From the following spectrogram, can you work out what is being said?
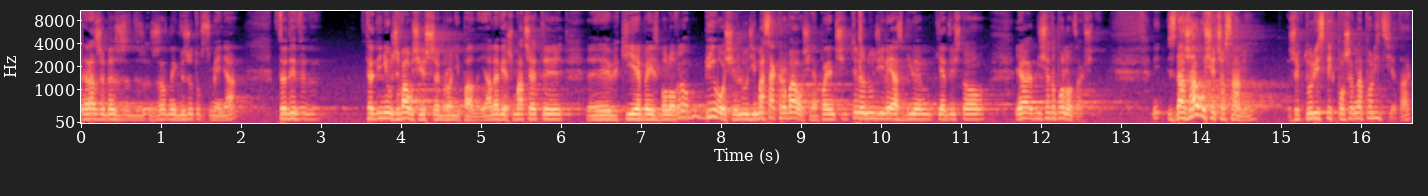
raz, że bez żadnych wyrzutów sumienia. Wtedy, wtedy nie używało się jeszcze broni palnej, ale wiesz, maczety, e, kije baseballowe, no, biło się ludzi, masakrowało się. Ja powiem Ci, tyle ludzi, ile ja zbiłem kiedyś, to ja, mi się to po nocach śni. Zdarzało się czasami, że któryś z tych poszedł na policję, tak?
